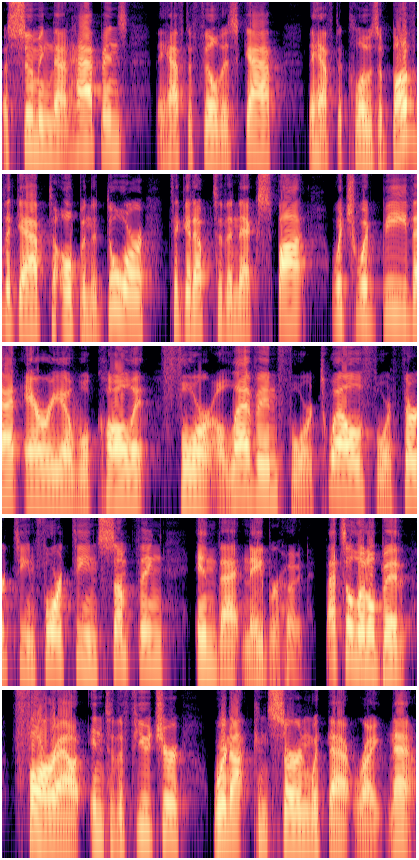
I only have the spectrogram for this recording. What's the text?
Assuming that happens, they have to fill this gap. They have to close above the gap to open the door to get up to the next spot, which would be that area, we'll call it 411, 412, 413, 14, something in that neighborhood. That's a little bit far out into the future. We're not concerned with that right now.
